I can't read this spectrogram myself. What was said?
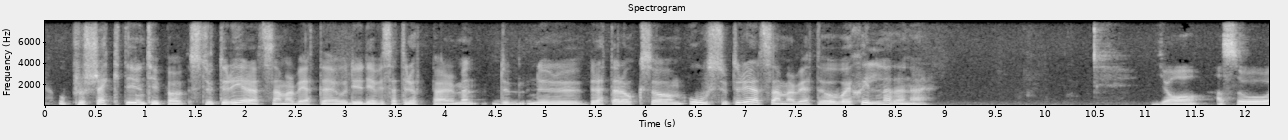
Och projekt är ju en typ av strukturerat samarbete och det är det vi sätter upp här. Men du, nu berättar också om ostrukturerat samarbete och vad är skillnaden här? Ja, alltså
